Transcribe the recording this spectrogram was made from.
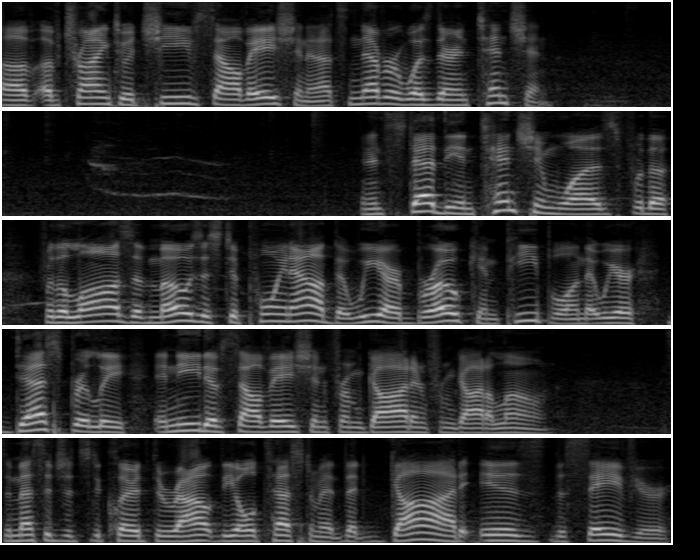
of, of trying to achieve salvation, and that's never was their intention. And instead, the intention was for the, for the laws of Moses to point out that we are broken people and that we are desperately in need of salvation from God and from God alone. It's a message that's declared throughout the Old Testament that God is the Savior.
